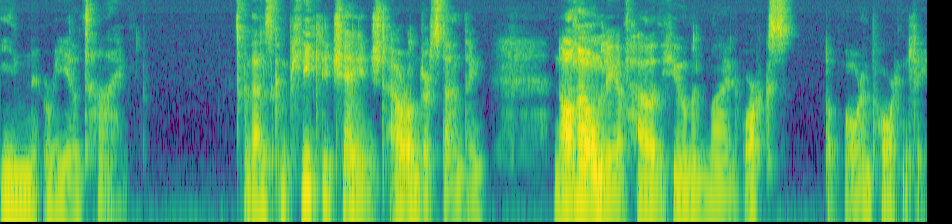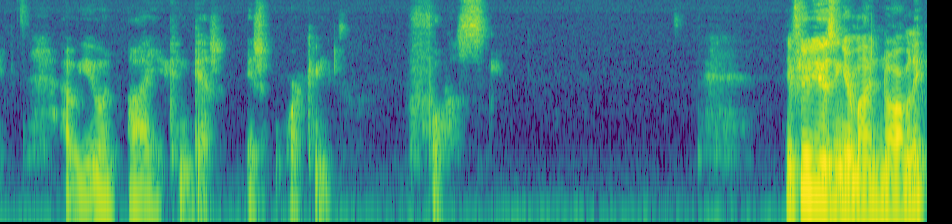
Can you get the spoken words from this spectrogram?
in real time. And that has completely changed our understanding not only of how the human mind works, but more importantly, how you and I can get it working for us. If you're using your mind normally,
